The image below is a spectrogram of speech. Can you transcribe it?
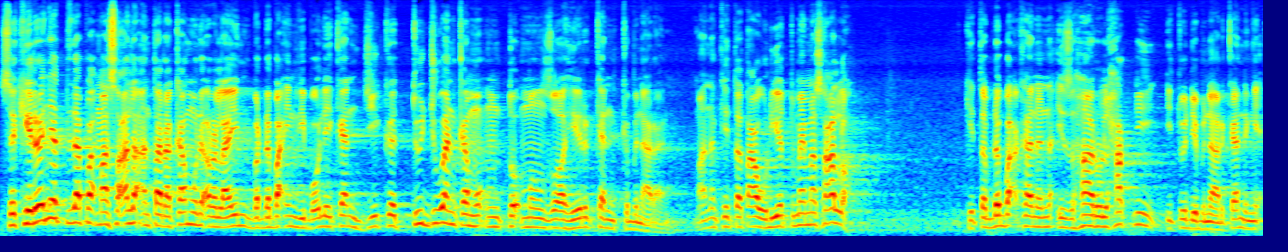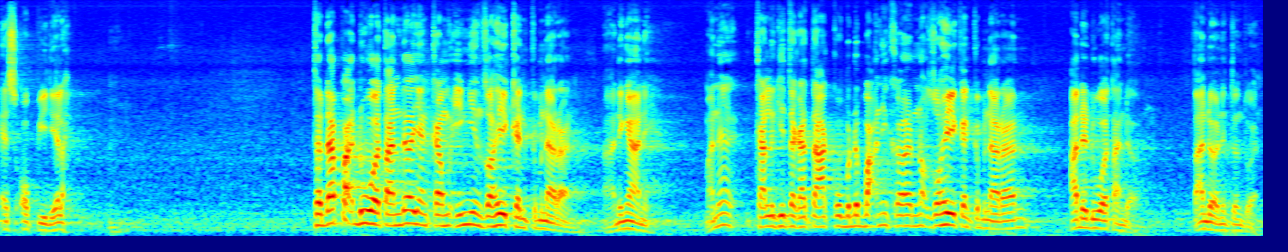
Sekiranya terdapat masalah antara kamu dan orang lain, berdebat ini dibolehkan jika tujuan kamu untuk menzahirkan kebenaran. Mana kita tahu dia tu memang salah. Kita berdebat kerana izharul haqi itu dibenarkan dengan SOP dia lah. Terdapat dua tanda yang kamu ingin zahirkan kebenaran. Ha, dengar ni. Mana kalau kita kata aku berdebat ni kerana nak zahirkan kebenaran, ada dua tanda. Tanda ni tuan-tuan.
